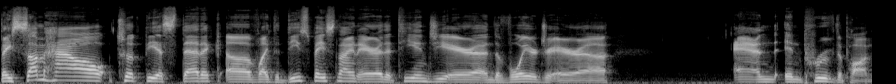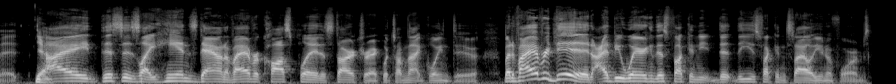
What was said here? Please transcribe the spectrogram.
they somehow took the aesthetic of like the Deep Space Nine era, the TNG era, and the Voyager era and improved upon it. Yeah. I this is like hands down if I ever cosplayed a Star Trek, which I'm not going to. But if I ever did, I'd be wearing this fucking th- these fucking style uniforms.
